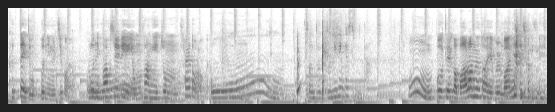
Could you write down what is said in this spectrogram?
그때 이제 오프닝을 찍어요. 그러니까 오. 확실히 영상이 좀 살더라고요. 오. 전 눈, 눈이 생겼습니다. 오, 어, 제가 말하는 사이에 뭘 많이 하셨네요.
